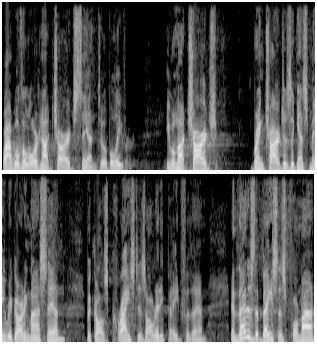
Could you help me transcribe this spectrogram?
Why will the Lord not charge sin to a believer? He will not charge, bring charges against me regarding my sin because Christ has already paid for them. And that is the basis for my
